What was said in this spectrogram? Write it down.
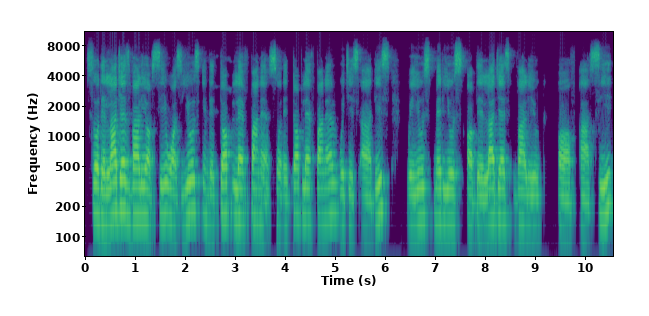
So the largest value of C was used in the top left panel. So the top left panel, which is uh, this, we use made use of the largest value of uh, C.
